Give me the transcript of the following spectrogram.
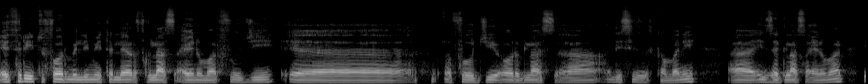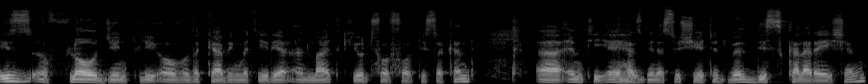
A 3 to 4 millimeter layer of glass ionomer Fuji uh, Fuji or glass uh, this is a company uh, is a glass ionomer is uh, flowed gently over the capping material and light cured for 40 seconds uh, MTA has been associated with discoloration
